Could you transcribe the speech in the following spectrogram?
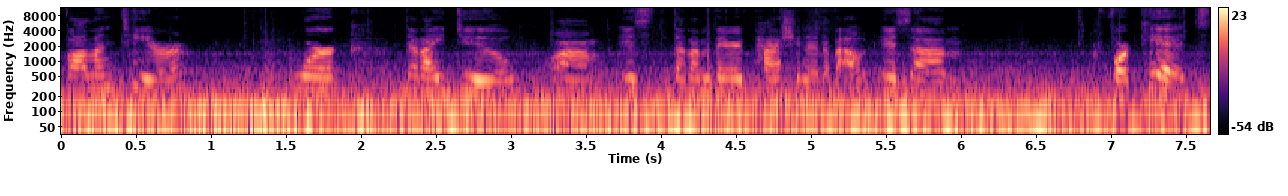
volunteer work that I do um, is that I'm very passionate about is um, for kids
